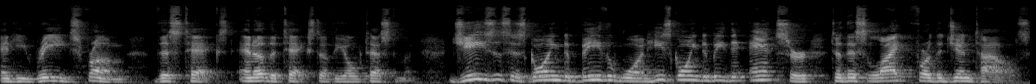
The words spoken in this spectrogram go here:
and he reads from this text and other texts of the Old Testament. Jesus is going to be the one, he's going to be the answer to this light for the Gentiles.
